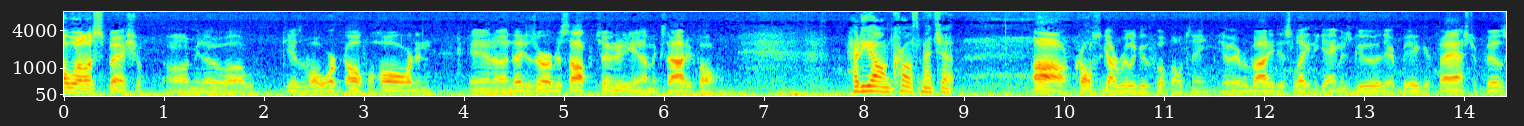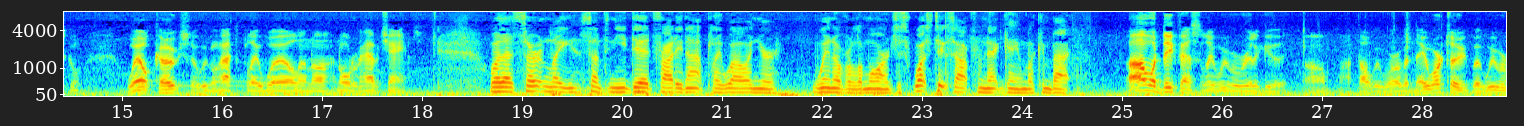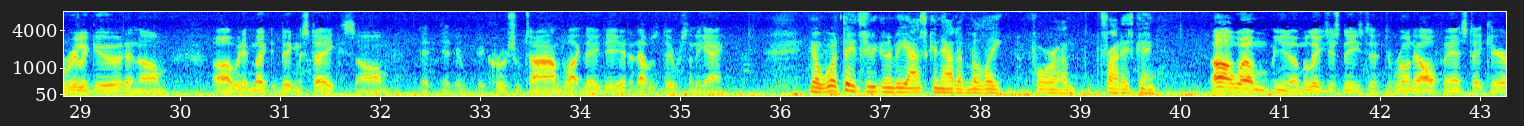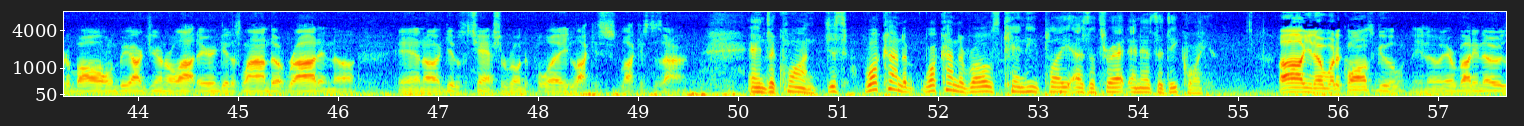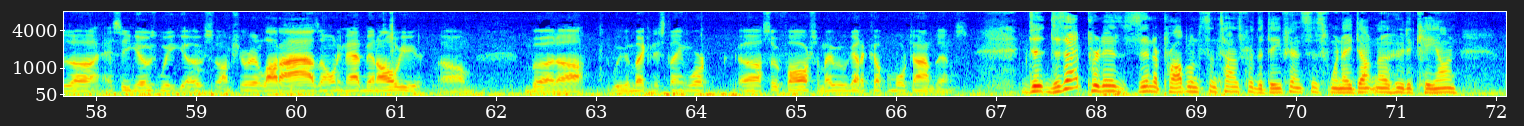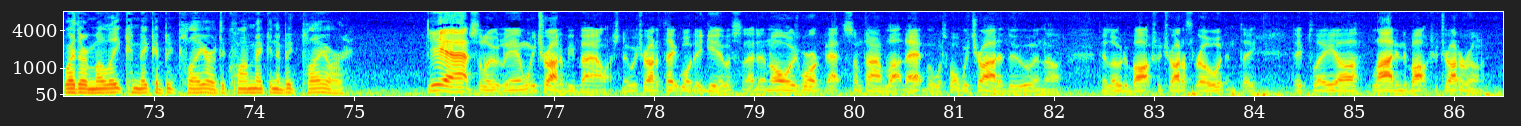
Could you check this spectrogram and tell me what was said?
Oh well, it's special. Um, you know, uh, kids have all worked awful hard, and and uh, they deserve this opportunity, and I'm excited for them. How do y'all and Cross match up? Uh, Cross has got a really good football team. You know, everybody this late in the game is good. They're big, they're fast, they're physical, well coached. So we're gonna have to play well in, uh, in order to have a chance. Well, that's certainly something you did Friday night, play well in your win over Lamar. Just what sticks out from that game looking back? Uh, well, defensively, we were really good. Um, I thought we were, but they were too. But we were really good, and um, uh, we didn't make the big mistakes um, at, at, at, crucial times like they did, and that was the difference in the game. You know, what things are you going to be asking out of Malik for um, Friday's game? Uh, well, you know, Malik just needs to, to, run the offense, take care of the ball, and be our general out there and get us lined up right, and uh, and uh, give us a chance to run the play like it's like it's designed. And Daquan, just what kind of what kind of roles can he play as a threat and as a decoy? Uh, you know what Daquan's good. You know, everybody knows uh, as he goes, we go. So I'm sure a lot of eyes on him, have been all year. Um, but uh, we've been making this thing work uh, so far, so maybe we've got a couple more times in us. Do, does that present a problem sometimes for the defenses when they don't know who to key on, whether Malik can make a big play or Daquan making a big play, or? Yeah, absolutely, and we try to be balanced. You know, we try to take what they give us. That doesn't always work. That sometimes like that, but it's what we try to do. And uh, they load the box, we try to throw it, and they they play uh, a light in the box, we try to run it.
